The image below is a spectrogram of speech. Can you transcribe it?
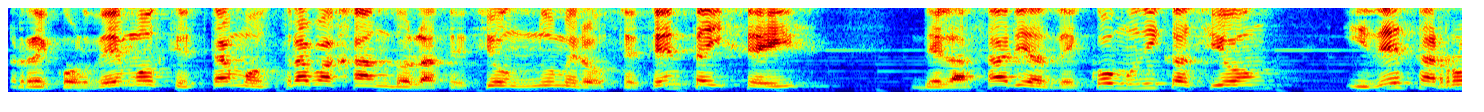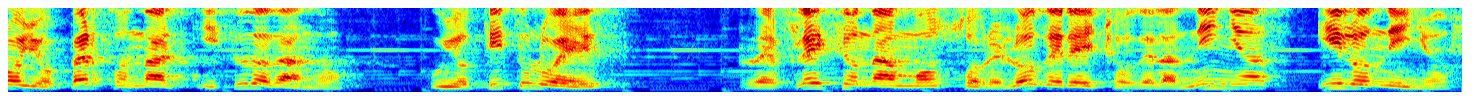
Recordemos que estamos trabajando la sesión número 66 de las áreas de comunicación y desarrollo personal y ciudadano, cuyo título es Reflexionamos sobre los derechos de las niñas y los niños.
